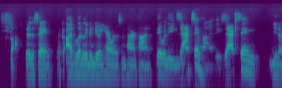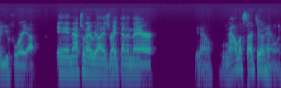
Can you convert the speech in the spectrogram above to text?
fuck, they're the same." Like I've literally been doing heroin this entire time. They were the exact same high, the exact same, you know, euphoria, and that's when I realized right then and there, you know, now I'm gonna start doing heroin.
